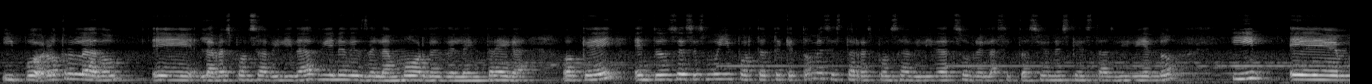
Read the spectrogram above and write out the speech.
y por otro lado, eh, la responsabilidad viene desde el amor, desde la entrega, ¿ok? Entonces es muy importante que tomes esta responsabilidad sobre las situaciones que estás viviendo y... Eh,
